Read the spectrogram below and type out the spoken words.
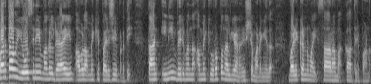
ഭർത്താവ് യോസിനെയും മകൾ രായയും അവൾ അമ്മയ്ക്ക് പരിചയപ്പെടുത്തി. താൻ ഇനിയും വരുമെന്ന് അമ്മയ്ക്ക് ഉറപ്പ് നൽകിയാണ് അനിഷ മടങ്ങിയത്. വഴിക്കണ്ണുമായി സാറാമ്മ കാത്തിരിപ്പാണ്.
